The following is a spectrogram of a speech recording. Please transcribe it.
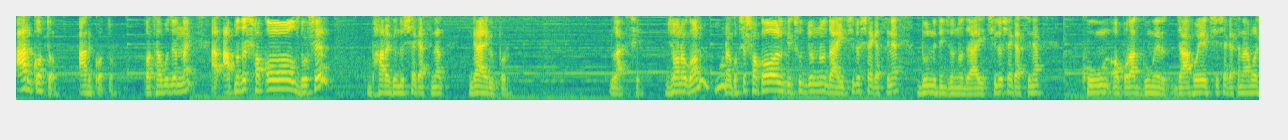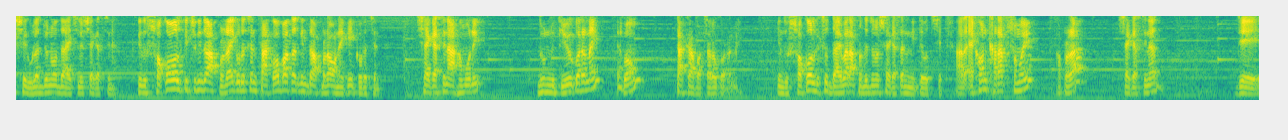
আর কত? আর কত? কথা বুঝেন নাই? আর আপনাদের সকল দোষের ভার কিন্তু শেখ হাসিনার গায়ের উপর। লাগছে। জনগণ মনে করছে সকল কিছুর জন্য দায়ী ছিল শেখ হাসিনা, দুর্নীতির জন্য দায়ী ছিল শেখ হাসিনা, খুন, অপরাধ, গুমের যা হয়েছে শেখ হাসিনা আমার সেগুলোর জন্য দায়ী ছিল শেখ হাসিনা। কিন্তু সকল কিছু কিন্তু আপনারাই করেছেন, টাকাও পাচার কিন্তু আপনারা অনেকেই করেছেন। শেখ হাসিনা আহামরি দুর্নীতিও করে নাই এবং টাকা পাচারও করে নাই। কিন্তু সকল কিছু দায়ভার আপনাদের জন্য শেখ হাসিনা নিতে হচ্ছে। আর এখন খারাপ সময়ে আপনারা শেখ হাসিনার যে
